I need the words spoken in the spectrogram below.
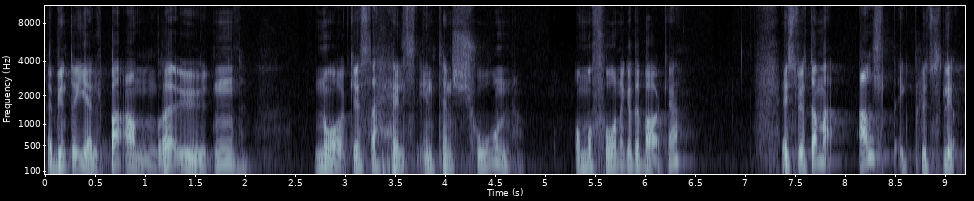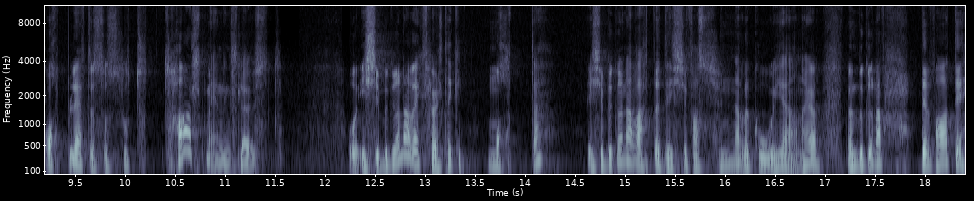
Jeg begynte å hjelpe andre uten noe som helst intensjon om å få noe tilbake. Jeg slutta med alt jeg plutselig opplevde som så totalt meningsløst. Og ikke pga. at jeg følte jeg måtte, ikke pga. at det ikke var sunn eller gode gjerninger, men pga. det var det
